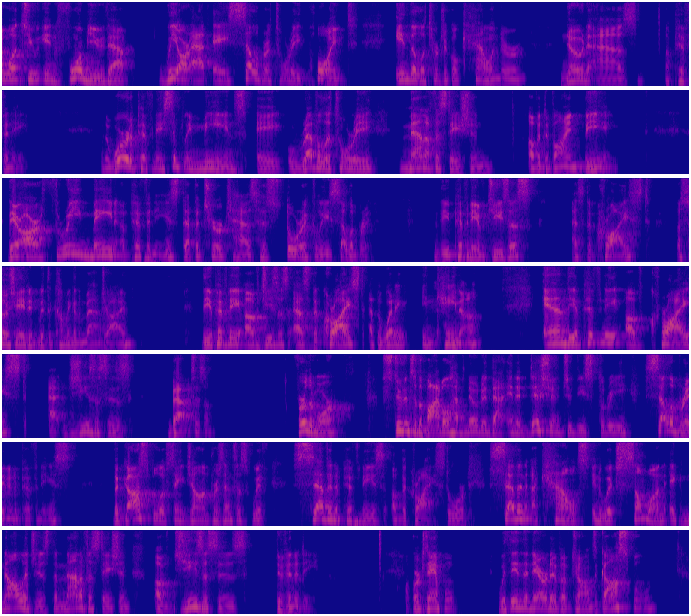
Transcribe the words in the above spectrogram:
I want to inform you that we are at a celebratory point in the liturgical calendar known as Epiphany. And the word Epiphany simply means a revelatory manifestation of a divine being. There are three main epiphanies that the church has historically celebrated the Epiphany of Jesus as the Christ, associated with the coming of the Magi, the Epiphany of Jesus as the Christ at the wedding in Cana, and the Epiphany of Christ at Jesus's baptism. Furthermore, students of the Bible have noted that in addition to these three celebrated epiphanies, the Gospel of St. John presents us with seven epiphanies of the Christ, or seven accounts in which someone acknowledges the manifestation of Jesus's divinity. For example, within the narrative of John's Gospel,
